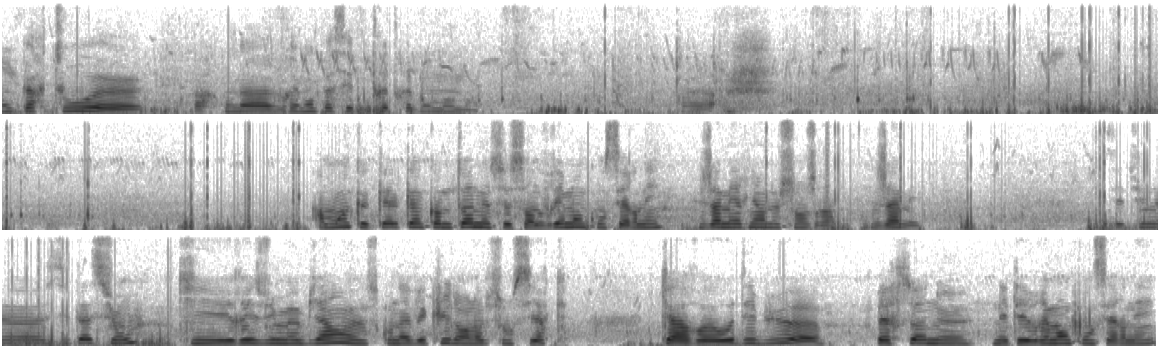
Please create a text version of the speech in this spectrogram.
on perd tout euh, alors qu'on a vraiment passé de très très bons moments. Voilà. À moins que quelqu'un comme toi ne se sente vraiment concerné, jamais rien ne changera. Jamais. C'est une euh, citation qui résume bien euh, ce qu'on a vécu dans l'option cirque. Car au début, personne n'était vraiment concerné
